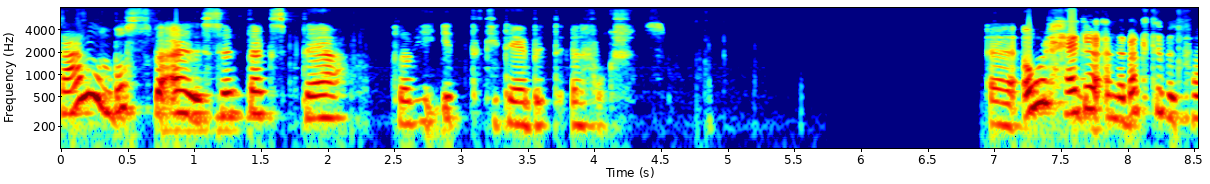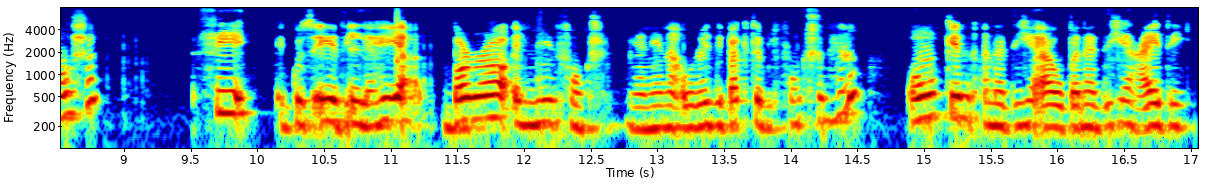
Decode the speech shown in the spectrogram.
تعالوا نبص بقى لل syntax بتاع طريقة كتابة ال functions أول حاجة أنا بكتب ال function في الجزئية دي اللي هي بره ال main function يعني أنا already بكتب ال function هنا وممكن أناديها أو بناديها عادي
